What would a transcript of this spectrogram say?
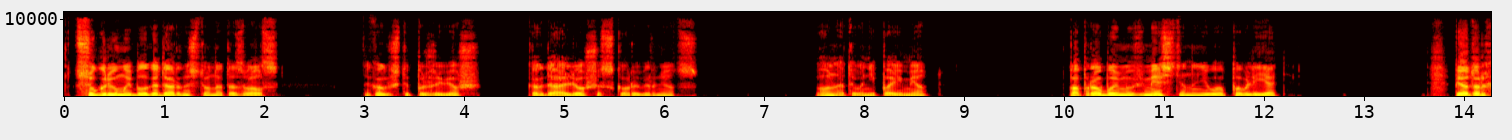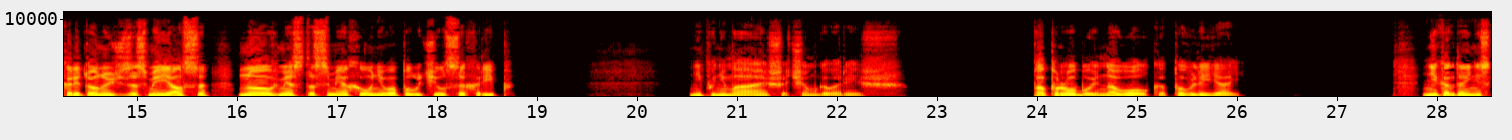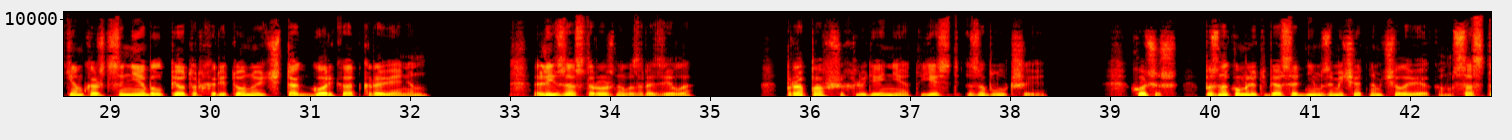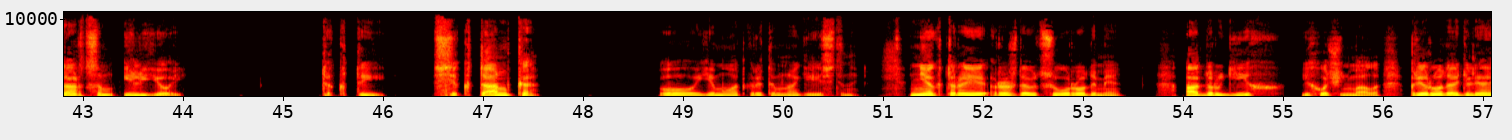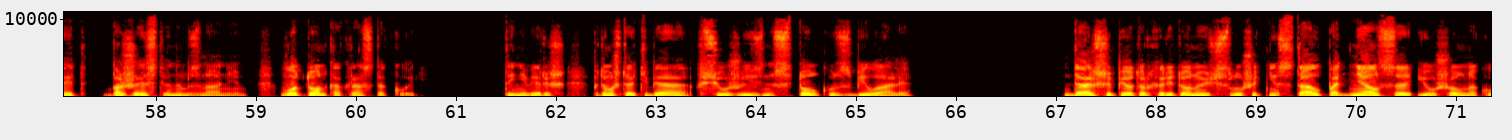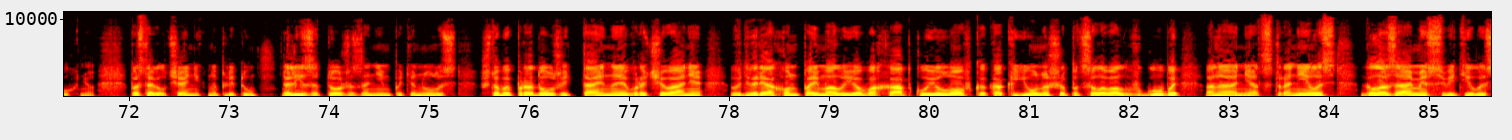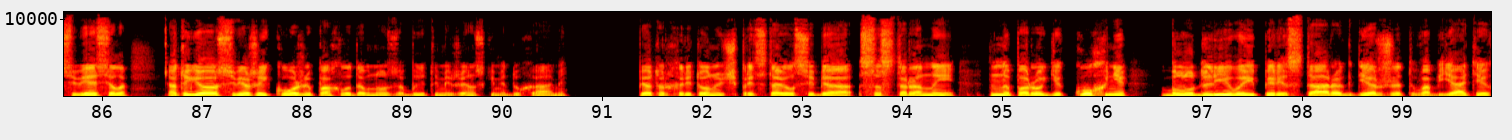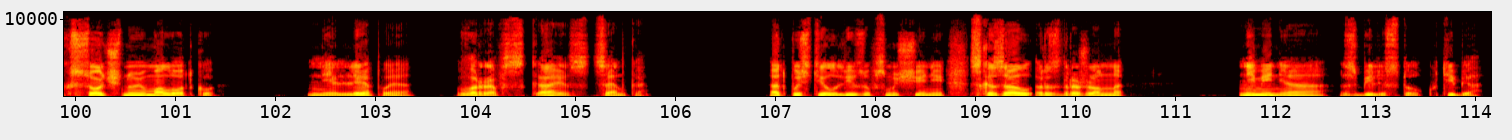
С угрюмой благодарностью он отозвался. — А как же ты поживешь, когда Алеша скоро вернется? Он этого не поймет. Попробуем вместе на него повлиять. Петр Харитонович засмеялся, но вместо смеха у него получился хрип — не понимаешь, о чем говоришь. Попробуй на волка, повлияй. Никогда и ни с кем, кажется, не был Петр Харитонович так горько откровенен. Лиза осторожно возразила. Пропавших людей нет, есть заблудшие. Хочешь, познакомлю тебя с одним замечательным человеком, со старцем Ильей. — Так ты сектантка? О, ему открыты многие истины. Некоторые рождаются уродами, а других, их очень мало, природа отделяет божественным знанием. Вот он как раз такой. Ты не веришь, потому что тебя всю жизнь с толку сбивали. Дальше Петр Харитонович слушать не стал, поднялся и ушел на кухню. Поставил чайник на плиту. Лиза тоже за ним потянулась, чтобы продолжить тайное врачевание. В дверях он поймал ее в охапку и ловко, как юноша, поцеловал в губы. Она не отстранилась, глазами светилась весело. От ее свежей кожи пахло давно забытыми женскими духами. Петр Харитонович представил себя со стороны на пороге кухни — блудливый перестарок держит в объятиях сочную молотку. Нелепая воровская сценка. Отпустил Лизу в смущении, сказал раздраженно, — Не меня сбили с толку, тебя.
